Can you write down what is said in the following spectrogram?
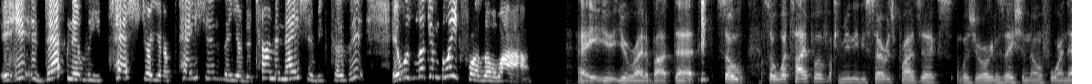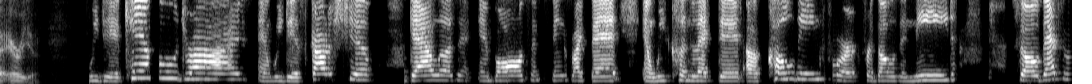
it, it definitely tests your, your patience and your determination because it, it was looking bleak for a little while. Hey, you, you're right about that. So, so what type of community service projects was your organization known for in that area? We did canned food drives and we did scholarship galas and, and balls and things like that. And we collected uh, clothing for, for those in need. So that's a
